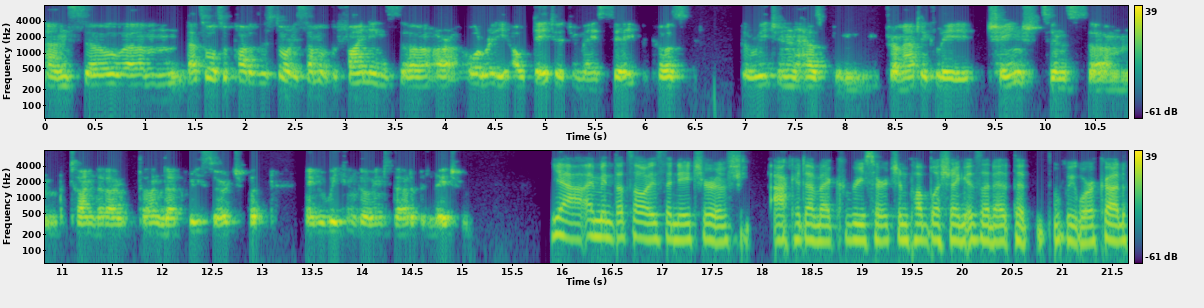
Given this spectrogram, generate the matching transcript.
and so um, that's also part of the story. Some of the findings uh, are already outdated, you may say, because the region has dramatically changed since um, the time that I've done that research. But maybe we can go into that a bit later. Yeah, I mean, that's always the nature of academic research and publishing, isn't it? That we work on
